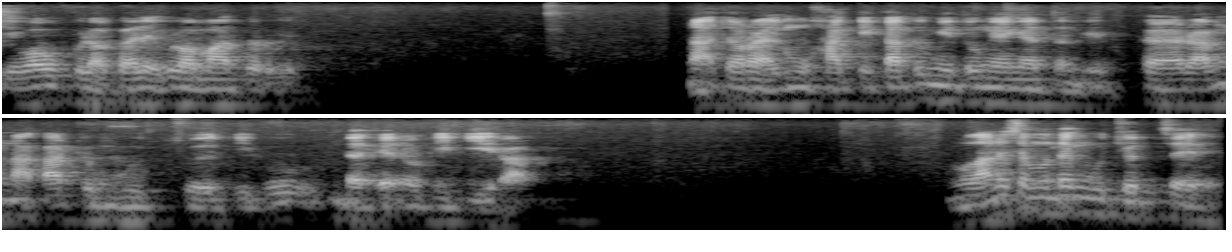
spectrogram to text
Ya wau bolak-balik kula matur gitu. Nak cara ilmu hakikat tuh ngitungnya ngeten gitu. Barang nak kadung wujud itu ndadekno pikiran. Mulane sementing wujud sih.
